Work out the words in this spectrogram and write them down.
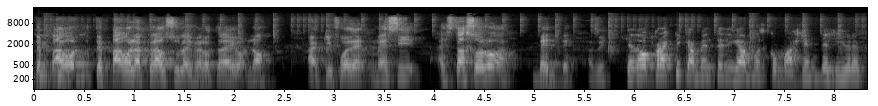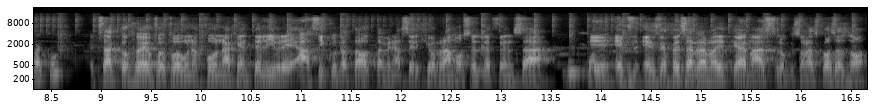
te pago, te pago la cláusula y me lo traigo. No, aquí fue de Messi, ¿está solo? 20, así. Quedó prácticamente, digamos, como agente libre, Paco. Exacto, fue, fue, fue, una, fue un agente libre, así contratado también a Sergio Ramos, el defensa, eh, ex, defensa de Real Madrid, que además lo que son las cosas, ¿no?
